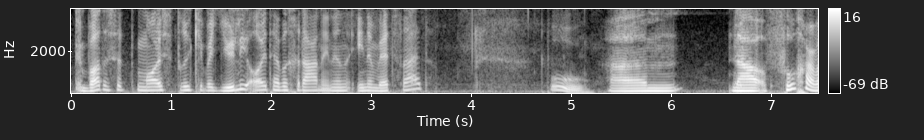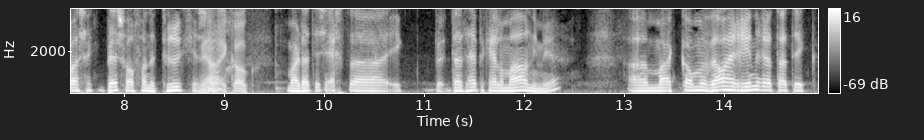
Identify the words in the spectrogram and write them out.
En wat is het mooiste trucje wat jullie ooit hebben gedaan in een, in een wedstrijd? Oeh, Ehm, nou, vroeger was ik best wel van de trucjes. ja, nog. ik ook. Maar dat is echt, eh, ik, dat heb ik helemaal niet meer. Eh, maar ik kan me wel herinneren dat ik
